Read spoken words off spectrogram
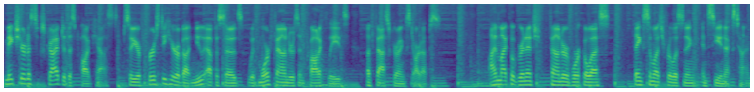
make sure to subscribe to this podcast so you're first to hear about new episodes with more founders and product leads of fast growing startups. I'm Michael Grinich, founder of WorkOS. Thanks so much for listening and see you next time.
